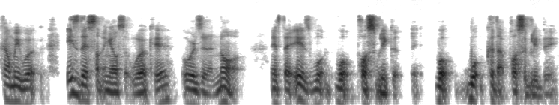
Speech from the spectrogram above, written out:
Can we work? Is there something else at work here, or is there not? If there is, what what possibly could what what could that possibly be?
